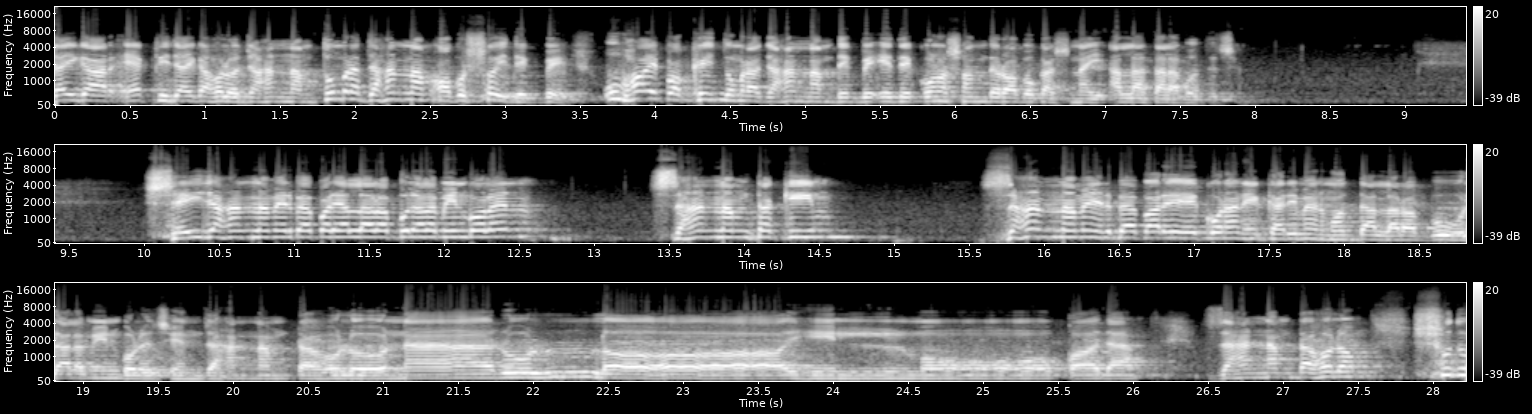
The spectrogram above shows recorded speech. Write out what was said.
জায়গার একটি জায়গা হলো জাহান্নাম। তোমরা জাহান্নাম অবশ্যই দেখবে। উভয় পক্ষেই তোমরা জাহান্নাম দেখবে, এতে কোনো সন্দেহের অবকাশ নাই, আল্লাহ তাআলা বলতেছেন। সেই জাহান্নামের ব্যাপারে আল্লাহ রাব্বুল আলামিন বলেন, জাহান্নামটা কি? জাহান্নামের ব্যাপারে কোরআনে কারিমের মধ্যে আল্লাহ রাব্বুল আলামিন বলেছেন, জাহান্নামটা হলো নারুল্লাহিল মুকাদা। জাহান্নামটা হলো শুধু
